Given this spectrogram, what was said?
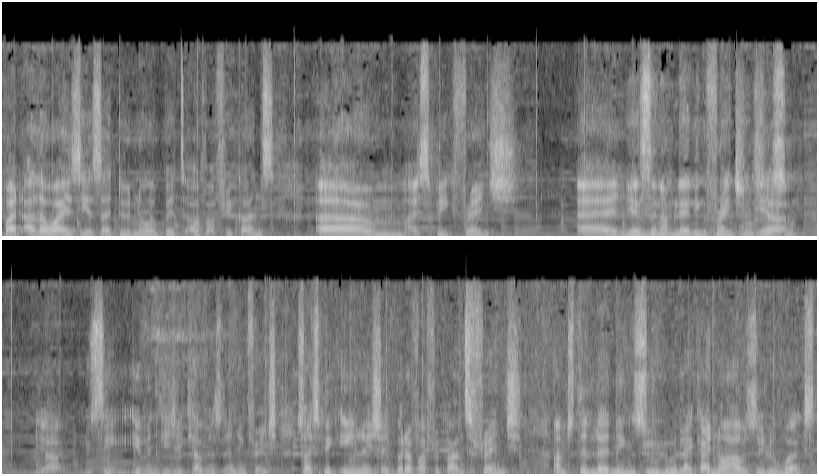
But otherwise, yes, I do know a bit of Afrikaans. Um, I speak French. And Yes, and I'm learning French also yeah, soon. yeah. You see, even DJ Calvin's learning French. So I speak English, a bit of Afrikaans, French. I'm still learning Zulu. Like I know how Zulu works.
